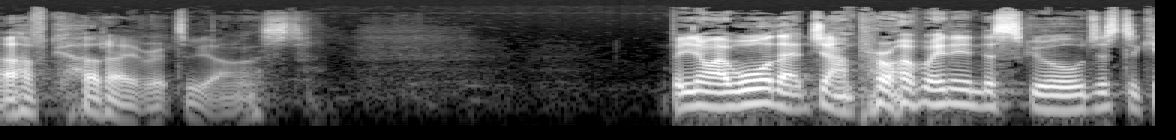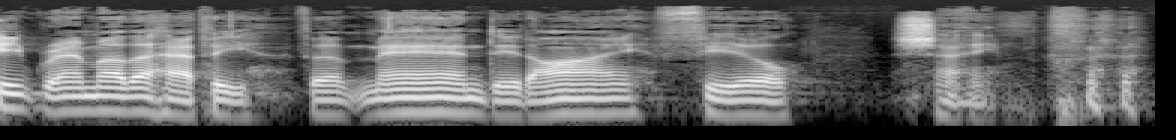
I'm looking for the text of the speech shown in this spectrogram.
I've got over it, to be honest. But you know, I wore that jumper. I went into school just to keep grandmother happy. But man, did I feel shame.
